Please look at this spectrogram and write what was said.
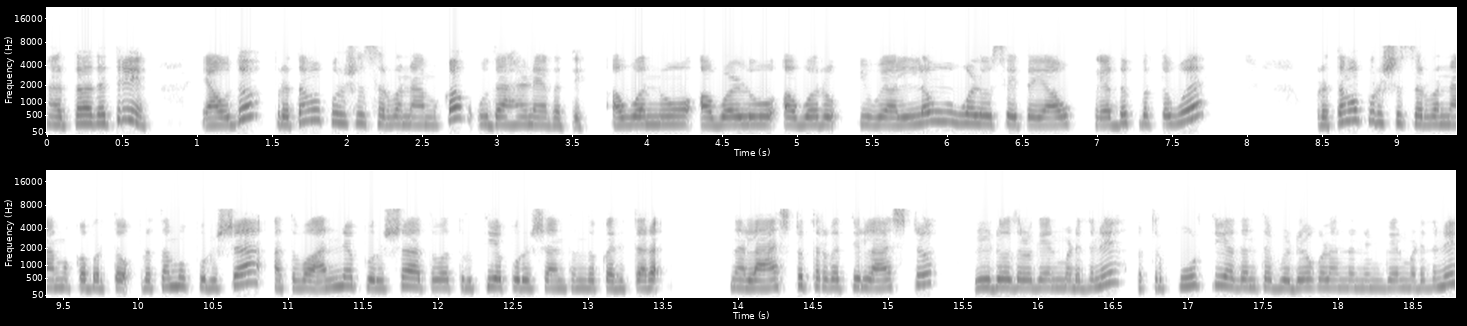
ಅರ್ಥ ಆದತ್ರಿ? ಯಾವ್ದು? ಪ್ರಥಮ ಪುರುಷ ಸರ್ವನಾಮಕ ಉದಾಹರಣೆ ಆಗತಿ ಅವನು, ಅವಳು, ಅವರು ಇವೆಲ್ಲವುಗಳು ಸಹಿತ ಯಾವ, ಎದಕ್ ಬರ್ತಾವ? ಪ್ರಥಮ ಪುರುಷ ಸರ್ವನಾಮಕ ಬರ್ತಾವ ಪ್ರಥಮ ಪುರುಷ ಅಥವಾ ಅನ್ಯ ಪುರುಷ ಅಥವಾ ತೃತೀಯ ಪುರುಷ ಅಂತಂದು ಕರೀತಾರ. ನಾ ಲಾಸ್ಟ್ ತರಗತಿ ಲಾಸ್ಟ್ ವಿಡಿಯೋದೊಳಗೆ ಏನ್ ಮಾಡಿದಿನಿ, ಅದ್ರ ಪೂರ್ತಿಯಾದಂತ ವಿಡಿಯೋಗಳನ್ನ ನಿಮ್ಗೆ ಏನ್ ಮಾಡಿದೀನಿ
